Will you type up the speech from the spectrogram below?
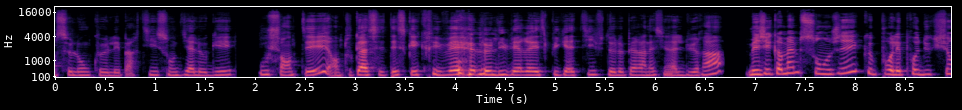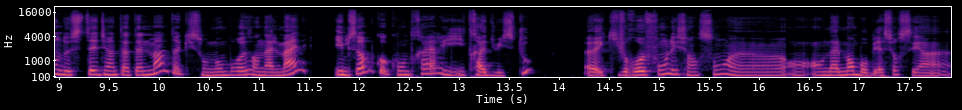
selon que les parties sont dialoguées ou chantées. En tout cas, c'était ce qu'écrivait le livret explicatif de l'Opéra national du Rhin. Mais j'ai quand même songé que pour les productions de Stage Entertainment, qui sont nombreuses en Allemagne, il me semble qu'au contraire, ils traduisent tout euh, qui refont les chansons euh, en, allemand. Bon, bien sûr, c'est un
